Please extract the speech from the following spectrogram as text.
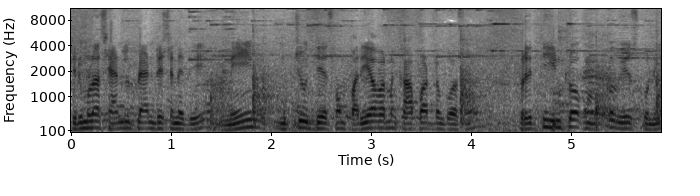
Tirumala sandal plantation అనేది మెయిన్ ముఖ్య ఉద్దేశం పర్యావరణం కాపాడడం కోసం ప్రతి ఇంట్లో ఒక మొక్క వేసుకుని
